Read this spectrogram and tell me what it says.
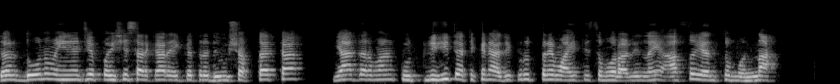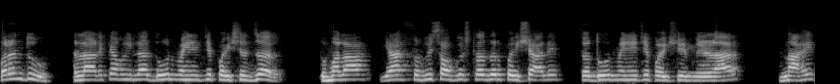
तर दोन महिन्याचे पैसे सरकार एकत्र देऊ शकतात का? या दरम्यान कुठलीही त्या ठिकाणी अधिकृतपणे माहिती समोर आलेली नाही असं यांचं म्हणणं आहे. परंतु लाडक्या बहिणीला दोन महिन्याचे पैसे जर तुम्हाला या सव्वीस ऑगस्टला जर पैसे आले तर दोन महिन्याचे पैसे मिळणार नाहीत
